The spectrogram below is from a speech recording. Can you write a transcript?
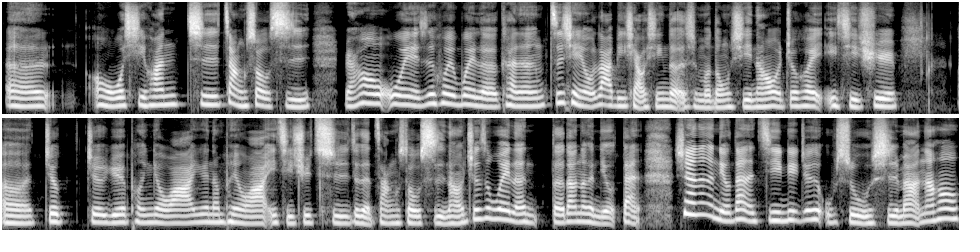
呃，哦，我喜欢吃藏寿司，然后我也是会为了可能之前有蜡笔小新的什么东西，然后我就会一起去，呃，就。就约朋友啊，约男朋友啊，一起去吃这个藏寿司，然后就是为了得到那个扭蛋。虽然那个扭蛋的几率就是五十五十嘛，然后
